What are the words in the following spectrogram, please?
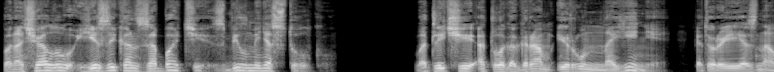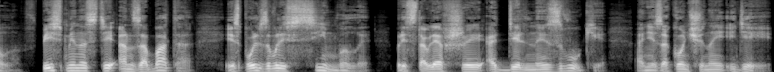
Поначалу язык Анзабати сбил меня с толку. В отличие от логограмм и рун на Йене, которые я знал, в письменности Анзабата использовались символы, представлявшие отдельные звуки, а не законченные идеи.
